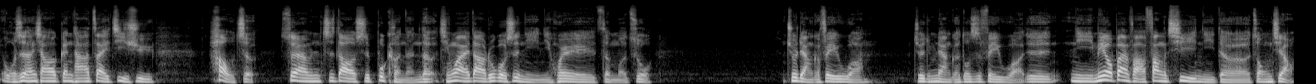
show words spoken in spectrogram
我是很想要跟她再继续耗着。虽然知道是不可能的，情况来到，如果是你，你会怎么做？就两个废物啊，就你们两个都是废物啊，就是你没有办法放弃你的宗教，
